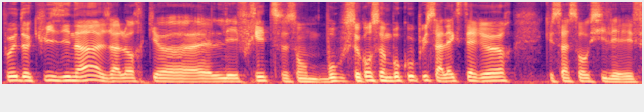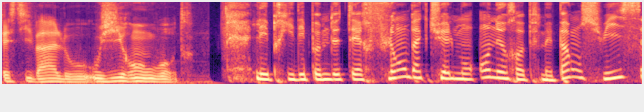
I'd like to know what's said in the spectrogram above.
peu de cuisinage, alors que les frites se, consomment beaucoup plus à l'extérieur, que ce soit aussi les festivals ou, ou Giron ou autres. Les prix des pommes de terre flambent actuellement en Europe, mais pas en Suisse.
